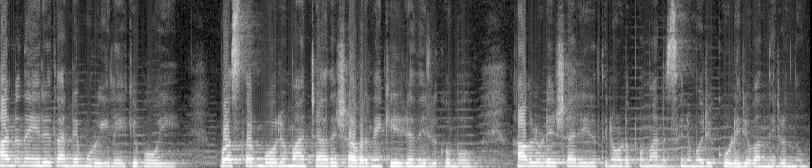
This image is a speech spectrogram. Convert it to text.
അനു നേരെ തന്റെ മുറിയിലേക്ക് പോയി. വസ്ത്രം പോലും മാറ്റാതെ ഷവറിനെ കീഴെ നിൽക്കുമ്പോൾ അവളുടെ ശരീരത്തിനോടൊപ്പം മനസ്സിനും ഒരു കുളിര് വന്നിരുന്നു.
